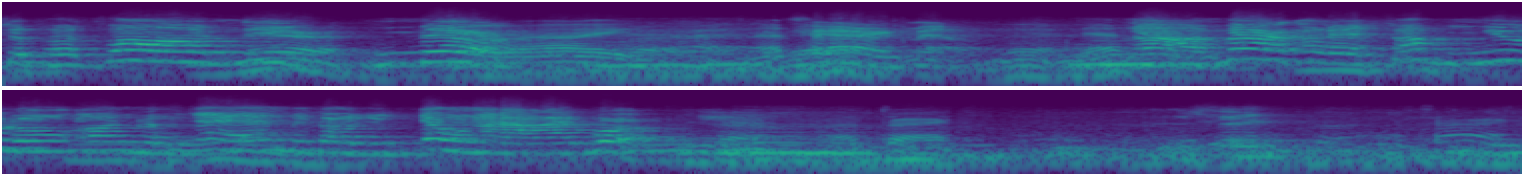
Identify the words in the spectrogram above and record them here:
to perform these Miracles. miracles. Right. That's Yeah. right. Yeah. Now, a miracle is something you don't understand because you don't know how it works. Yeah. Mm-hmm. That's right. You see? That's right.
